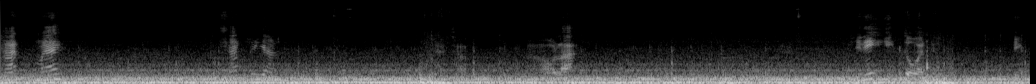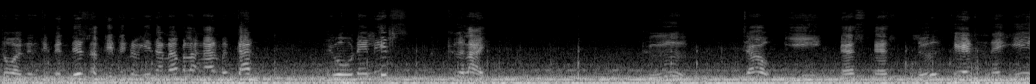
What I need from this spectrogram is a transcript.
ชัดไหม ชัดหรือยัง นะครับ เอาละ ที นี้อีกตัวหนึ่งอีกตัวหนึ่งที่เป็น disruptive technology ทางด้านพลังงานเหมือนกัน อยู่ในลิสต์คืออะไร คือเจ้า ESS หรือ Energy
